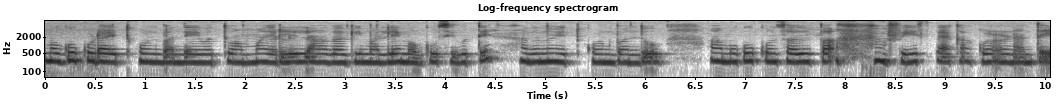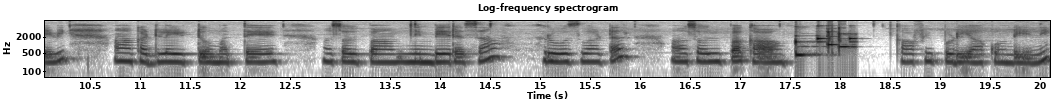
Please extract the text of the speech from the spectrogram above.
ಮಗು ಕೂಡ ಎತ್ಕೊಂಡು ಬಂದೆ. ಇವತ್ತು ಅಮ್ಮ ಇರಲಿಲ್ಲ, ಹಾಗಾಗಿ ಮಲ್ಲೆ ಮಗು ಸಿಗುತ್ತೆ. ಅದನ್ನು ಎತ್ಕೊಂಡು ಬಂದು ಆ ಮಗುಕ್ಕೊಂದು ಸ್ವಲ್ಪ ಫೇಸ್ ಪ್ಯಾಕ್ ಹಾಕೊಳ್ಳೋಣ ಅಂತ ಹೇಳಿ ಕಡಲೆ ಹಿಟ್ಟು ಮತ್ತು ಸ್ವಲ್ಪ ನಿಂಬೆ ರಸ ರೋಸ್ ವಾಟರ್ ಸ್ವಲ್ಪ ಕಾಫಿ ಪುಡಿ ಹಾಕ್ಕೊಂಡಿದ್ದೀನಿ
